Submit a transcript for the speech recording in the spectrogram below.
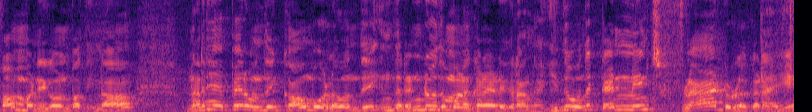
ஃபார்ம் பண்ணியிருக்கோம்னு பார்த்தீங்கன்னா நிறைய பேர் வந்து காம்போவில் வந்து இந்த ரெண்டு விதமான கடை எடுக்கிறாங்க. இது வந்து டென் இன்ச் ஃப்ளாட் உள்ள கடாய்.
